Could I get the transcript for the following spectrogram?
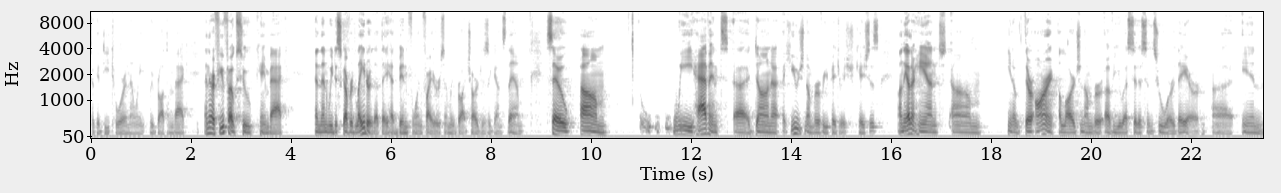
took a detour and then we, we brought them back. And there are a few folks who came back, and then we discovered later that they had been foreign fighters, and we brought charges against them. So um, we haven't uh, done a, a huge number of repatriation cases. On the other hand, um, you know, there aren't a large number of U.S. citizens who are there uh, in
